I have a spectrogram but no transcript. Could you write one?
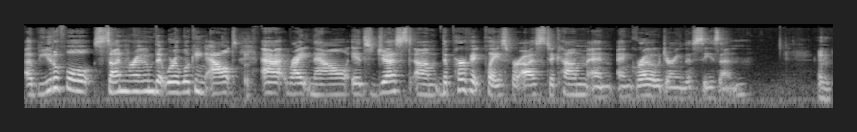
a beautiful sunroom that we're looking out at right now. It's just um, the perfect place for us to come and, and grow during this season. And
